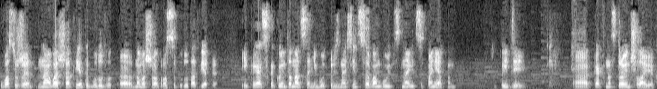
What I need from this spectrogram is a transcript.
у вас уже на ваши ответы будут, э, на ваши вопросы будут ответы. И с какой интонацией они будут произноситься, вам будет становиться понятным, по идее, э, как настроен человек.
